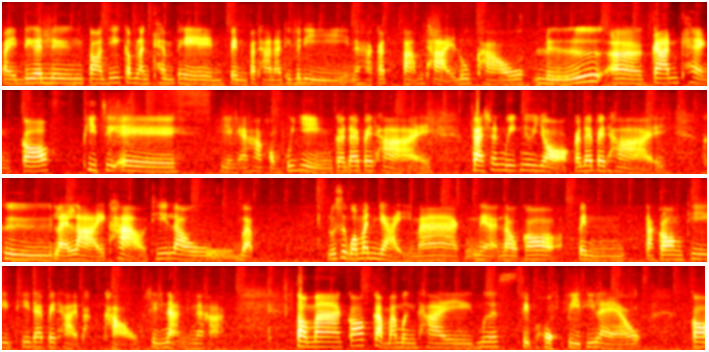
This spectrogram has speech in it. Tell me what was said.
ไปเดือนหนึ่งตอนที่กำลังแคมเปญเป็นประธานาธิบดีนะคะก็ตามถ่ายรูปเขา หรือออการแข่งกอล์ฟ PGA อย่างเงี้ยค่ะของผู้หญิงก็ได้ไปถ่ายแฟชั่นวีคนิวยอร์กก็ได้ไปถ่าย คือหลายๆข่าวที่เราแบบ รู้สึกว่ามันใหญ่มากเนี่ยเราก็เป็นตากล้องที่ที่ได้ไปถ่ายข่าชิ้นนั้นนะคะ ต่อมาก็กลับมาเมืองไทยเมื่อ 16 ปีที่แล้ว ก็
